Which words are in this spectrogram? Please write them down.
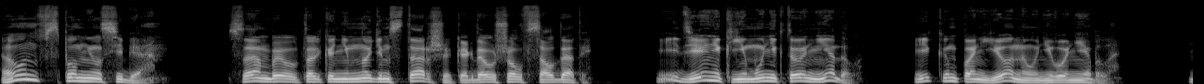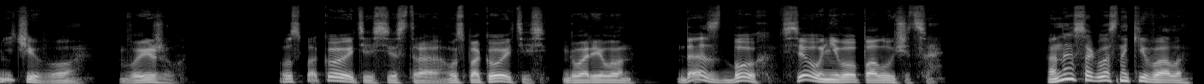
А он вспомнил себя. Сам был только немногим старше, когда ушел в солдаты. И денег ему никто не дал. И компаньона у него не было. Ничего, выжил. «Успокойтесь, сестра, успокойтесь», — говорил он. «Даст Бог, все у него получится». Она согласно кивала,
